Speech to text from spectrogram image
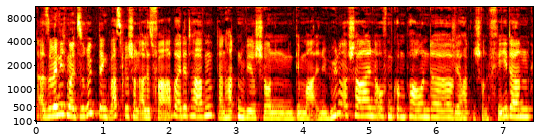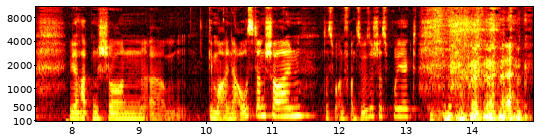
Also wenn ich mal zurückdenke, was wir schon alles verarbeitet haben, dann hatten wir schon gemahlene Hühnerschalen auf dem Compounder, wir hatten schon Federn, wir hatten schon ähm, gemahlene Austernschalen. Das war ein französisches Projekt.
